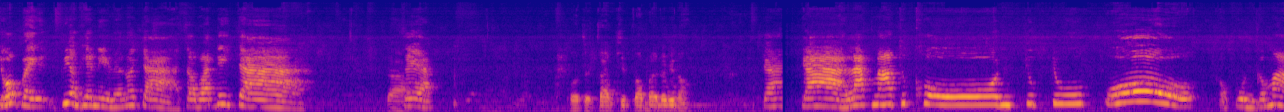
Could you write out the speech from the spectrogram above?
จบไปเพียงแค่นี้เลยเนาะจ้า สวัสดีจ้าจ้าแซ่บกดติดตามคลิปต่อไปเด้อพี่น้องจ้าจ้ารักนะทุกคน จุ๊บจุ๊บโอ้ขอบคุณก็มา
